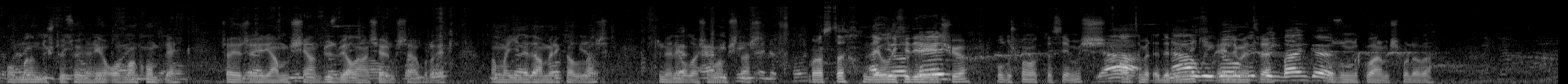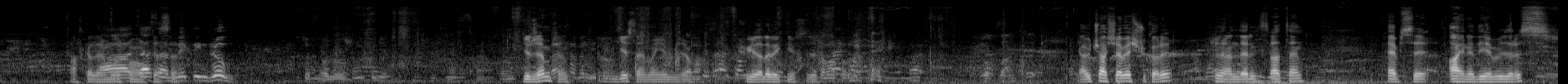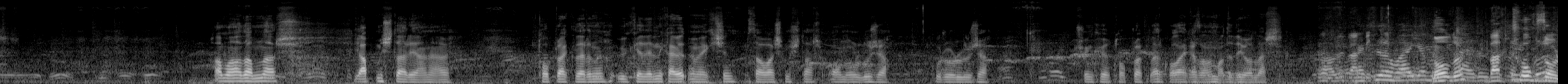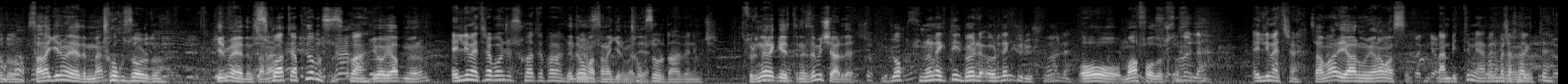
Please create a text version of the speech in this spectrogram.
bombanın düştüğü söyleniyor. Orman komple çayır çayır yanmış yani düz bir alana çevirmişler burayı. Ama yine de Amerikalılar tünele ulaşamamışlar. Burası da level 2 diye geçiyor. Buluşma noktasıymış. Yeah. 6 metre derinlik, 50 go metre uzunluk varmış burada da. Askerlerin Uh, buluşma noktası. meeting room. Gireceğim mi sen? Gir sen ben girmeyeceğim. Şu ileride bekleyeyim sizi. Ya 3 aşağı 5 yukarı tünellerin zaten hepsi aynı diyebiliriz. Ama adamlar yapmışlar yani abi. Topraklarını, ülkelerini kaybetmemek için savaşmışlar onurluca, gururluca. Çünkü topraklar kolay kazanılmadı diyorlar. abi ben bittim Ne oldu? bak çok zordu Sana girme dedim ben. çok zordu Girme dedim sana. squat yapıyor musun squat Yok yapmıyorum. 50 metre boyunca squat yaparak Dedim ama yürüyorsun. sana girme çok diye. zordu abi benim için Sürünerek gittiniz değil mi içeride? yok sürünerek değil böyle ördek yürüyüşü böyle Oo mahvolursun. böyle 50 metre Sen var ya yarın uyanamazsın. ben bittim ya benim bacaklar gitti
